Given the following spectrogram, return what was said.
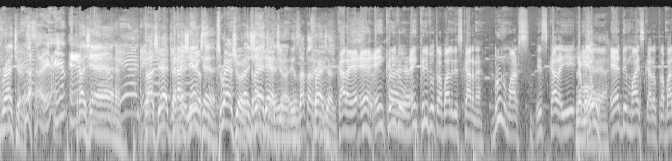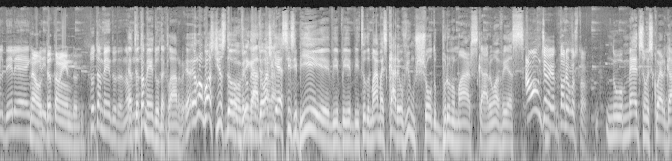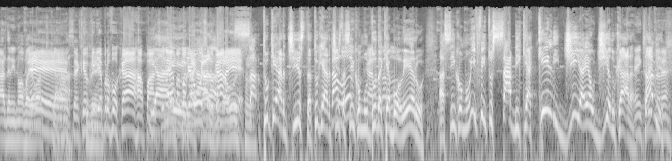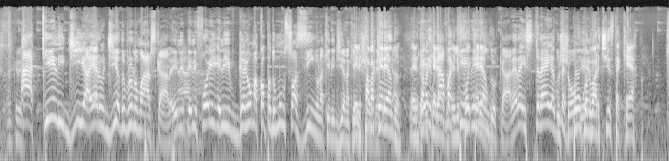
Treasures. Trage é, Tragédia, Tragédia. né? Treasure, Tragédia, tragédia, é, exatamente. Treasure. Cara, é, é- é incrível, é incrível o trabalho desse cara, né? Bruno Mars. Esse cara aí é bom. é, é demais, cara. O trabalho dele é Não, o incrível. teu também, Dudu. Tu também, Duda. Não, É, eu também, Duda, claro. Eu, eu não gosto disso, do, viu, Obrigado, Neto? Eu acho que é CZB e, e- e tudo mais, mas, cara, eu vi um show do Bruno Mars, cara, uma vez Aonde, Antônio Augusto? no Madison Square Garden em Nova York, É, cara. isso é que eu queria provocar, rapaz. E Isso não é aí, pra qualquer cara, outro lugar cara, aí. tu que é artista, tu que é artista, louco, assim como cara, o Duda tá que é louco. boleiro, assim como, enfim, tu sabe que aquele dia é o dia do cara, É incrível, sabe? né? É incrível. Aquele dia era o dia do Bruno Mars, cara. Ele, Ah. ele foi, ele ganhou uma Copa do Mundo sozinho naquele dia, naquele Ele show tava dele, querendo, cara. ele tava querendo, tava ele foi querendo. cara. Era a estreia do Como é show bom dele. quando o artista quer.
